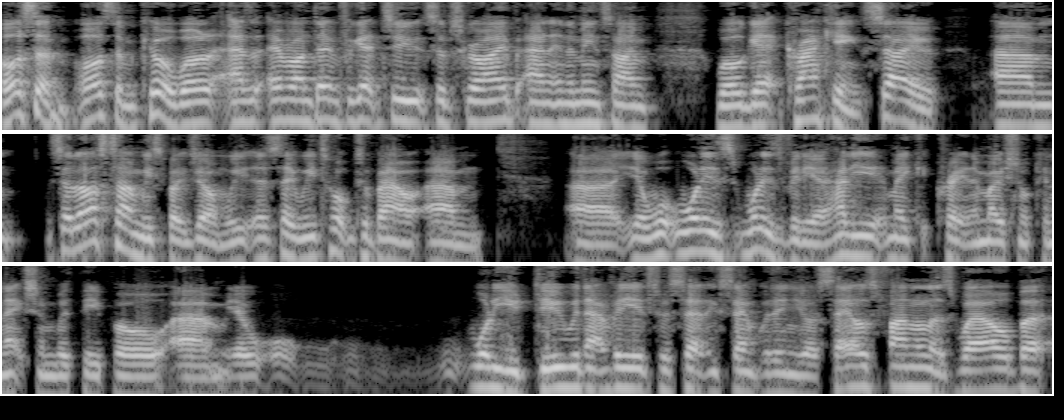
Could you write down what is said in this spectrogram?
Awesome, awesome, cool. Well, as everyone, don't forget to subscribe, and in the meantime, we'll get cracking. So, um, so last time we spoke, Jon, we say we talked about. Um, uh, you know what, what is what is video? How do you make it create an emotional connection with people? Um, you know, what do you do with that video to a certain extent within your sales funnel as well? But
